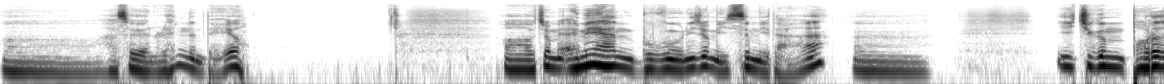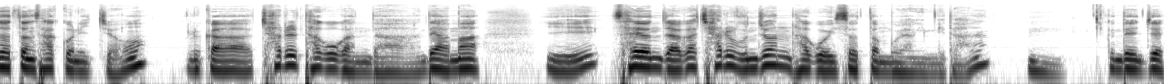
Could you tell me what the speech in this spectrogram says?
어, 하소연을 했는데요. 어, 좀 애매한 부분이 좀 있습니다. 어, 이 지금 벌어졌던 사건 있죠. 그러니까 차를 타고 간다. 근데 아마 이 사연자가 차를 운전하고 있었던 모양입니다. 음. 근데 이제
